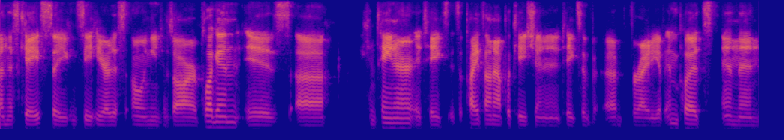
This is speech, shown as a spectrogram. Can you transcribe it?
in this case. So you can see here, this OEME plugin is a container. It takes, it's a Python application and it takes a, a variety of inputs and then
